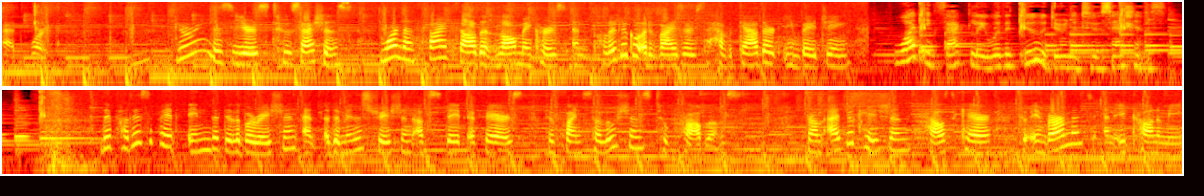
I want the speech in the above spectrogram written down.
at work. During this year's two sessions, more than 5,000 lawmakers and political advisors have gathered in Beijing. What exactly will they do during the two sessions? They participate in the deliberation and administration of state affairs to find solutions to problems. From education, healthcare, to environment and economy,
